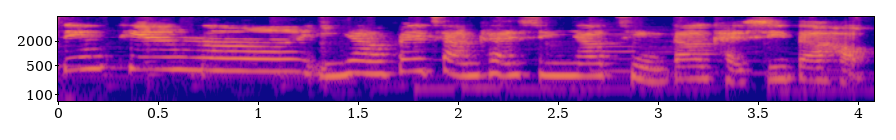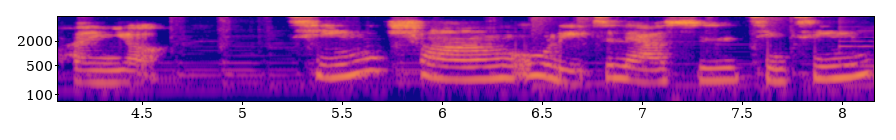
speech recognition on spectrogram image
今天呢，一样非常开心，邀请到凯西的好朋友秦床物理治疗师晴晴，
